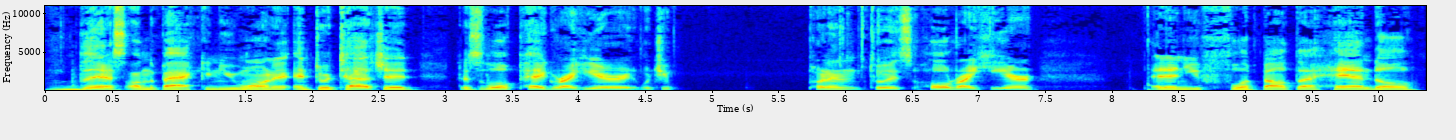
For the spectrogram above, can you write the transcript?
this on the back and you want it. And to attach it, there's a little peg right here, which you put into its hole right here. And then you flip out the handle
